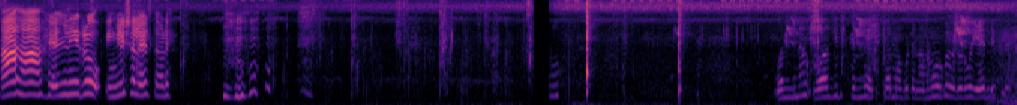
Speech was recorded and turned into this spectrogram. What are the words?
ಹಾಂ ಹಾಂ ಎಳ್ನೀರು ಇಂಗ್ಲೀಷಲ್ಲಿ ಹೇಳ್ತಾವಳೆ ಒಂದಿನ ಹೋಗಿದ್ದು ಫುಲ್ ಎಕ್ಸ್ಪ್ಲೋರ್ ಮಾಡ್ಬಿಟ್ಟೆ. ನಮ್ಮೂರಿಗೂ ಇವ್ರಿಗೂ ಏನು ಡಿಫ್ರೆಂಟ್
